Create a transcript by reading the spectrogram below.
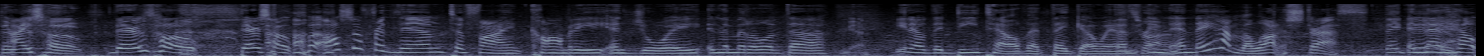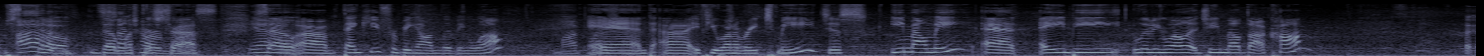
There I- is hope. There's hope. There's hope, but also for them to find comedy and joy in the middle of the, Yeah. you know, the detail that they go in. That's right. And, and they have a lot of stress. They and that helps Oh, them, them with the stress. Yeah. So um, thank you for being on Living Well. My pleasure. And uh, if you want to reach me, just email me at ablivingwell at gmail.com uh,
